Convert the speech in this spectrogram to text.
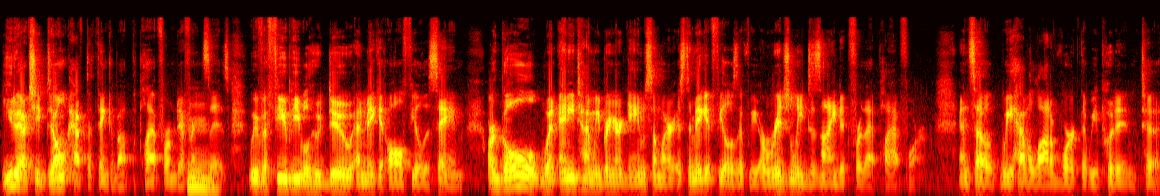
you actually don't have to think about the platform differences. Mm. We have a few people who do and make it all feel the same. Our goal when anytime we bring our game somewhere is to make it feel as if we originally designed it for that platform. And so we have a lot of work that we put in to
